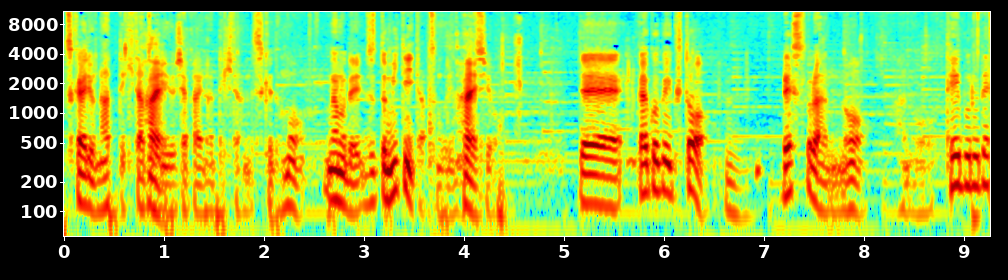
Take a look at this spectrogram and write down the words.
使えるようになってきたという社会になってきたんですけども、なのでずっと見ていたつもりなんですよ。で外国行くと、うん、レストランのあのテーブルで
